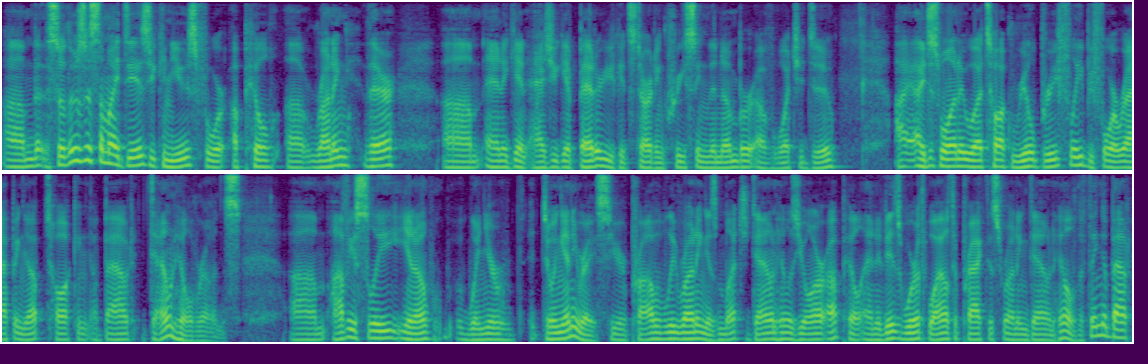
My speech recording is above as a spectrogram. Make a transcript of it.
Um, so those are some ideas you can use for uphill uh, running there. Um, and again, as you get better, you could start increasing the number of what you do. I, I just want to uh, talk real briefly before wrapping up, talking about downhill runs. Um, obviously, you know, when you're doing any race, you're probably running as much downhill as you are uphill, and it is worthwhile to practice running downhill. The thing about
